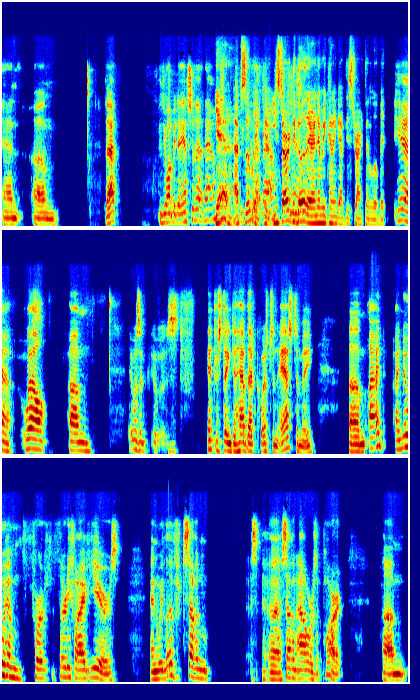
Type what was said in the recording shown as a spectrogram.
and um, that do you want me to answer that now? Yeah, absolutely. You started yeah. to go there, and then we kind of got distracted a little bit. Yeah. Well, um, it was a it was interesting to have that question asked to me. Um, I I knew him for 35 years, and we lived seven uh, seven hours apart. Um,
